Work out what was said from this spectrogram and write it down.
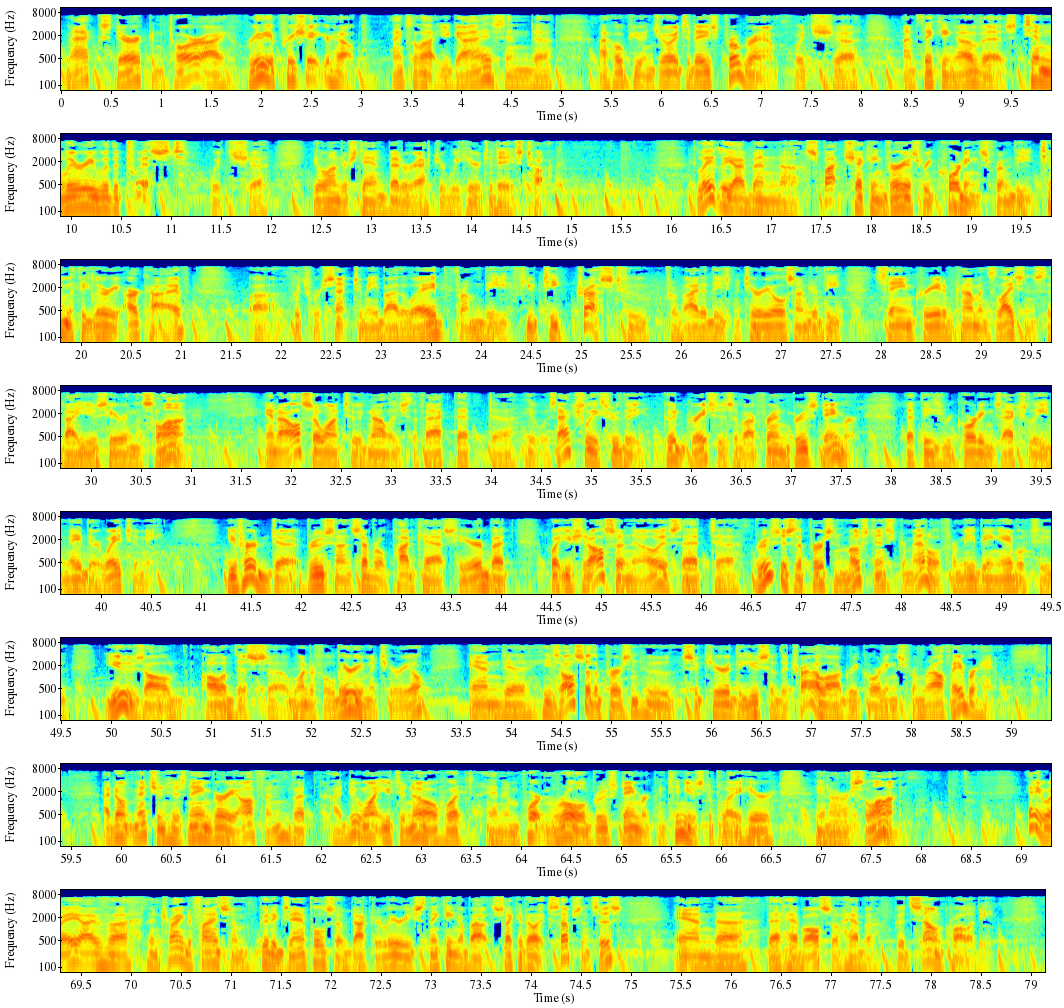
Max, Derek, and Tor, I really appreciate your help. Thanks a lot, you guys, and uh, I hope you enjoyed today's program, which uh, I'm thinking of as Tim Leary with a twist, which uh, you'll understand better after we hear today's talk. Lately, I've been uh, spot checking various recordings from the Timothy Leary archive, uh, which were sent to me, by the way, from the Futique Trust, who provided these materials under the same Creative Commons license that I use here in the salon. And I also want to acknowledge the fact that uh, it was actually through the good graces of our friend Bruce Damer that these recordings actually made their way to me. You've heard uh, Bruce on several podcasts here, but what you should also know is that uh, Bruce is the person most instrumental for me being able to use all all of this uh, wonderful Leary material, and uh, he's also the person who secured the use of the trialogue recordings from Ralph Abraham. I don't mention his name very often, but I do want you to know what an important role Bruce Damer continues to play here in our salon. Anyway, I've uh, been trying to find some good examples of Dr. Leary's thinking about psychedelic substances, and uh, that have also have a good sound quality.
